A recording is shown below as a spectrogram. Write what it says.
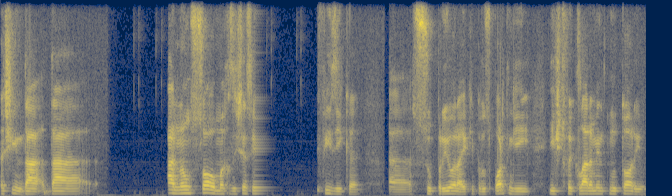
assim dá, dá, dá não só uma resistência física ah, superior à equipa do Sporting e isto foi claramente notório.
